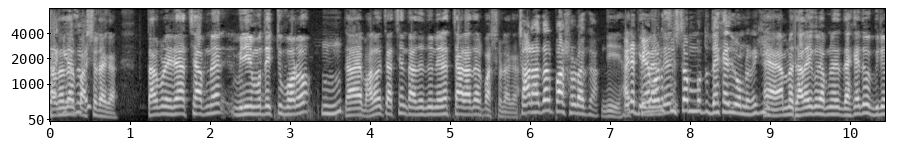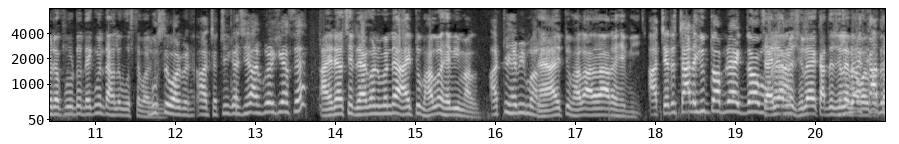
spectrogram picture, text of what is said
সাত হাজার পাঁচশো টাকা। তারপরে এটা আছে আপনার মিনির মধ্যে একটু বড়। যারা ভালো চাচ্ছেন তাদের জন্য এটা চার হাজার পাঁচশো টাকা। চার হাজার পাঁচশো টাকা। জি, এটা ব্যবহার সিস্টেম মতো দেখাই দিব আমরা নাকি? হ্যাঁ আমরা ঝালাই করে আপনাদের দেখাই দেবো ভিডিওটা পুরোটা দেখবেন তাহলে বুঝতে পারবেন। বুঝতে পারবেন। আচ্ছা ঠিক আছে। আর কি আছে? আর এটা হচ্ছে ড্রাগন ব্র্যান্ডের আর একটু ভালো হেভি মাল। আর একটু হেভি মাল। হ্যাঁ আর একটু ভালো আরও আরও হেভি আচ্ছা এটা চালে কিন্তু আপনি একদম চাইলে আহ, আপনি ঝুলাই কাঁধে ঝুলাই ব্যবহার করতে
